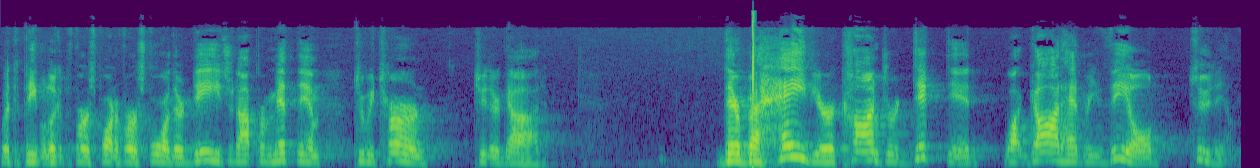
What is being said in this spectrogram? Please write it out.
with the people. Look at the first part of verse 4. Their deeds do not permit them to return to their God. Their behavior contradicted what God had revealed to them.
